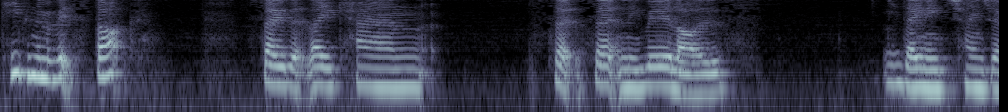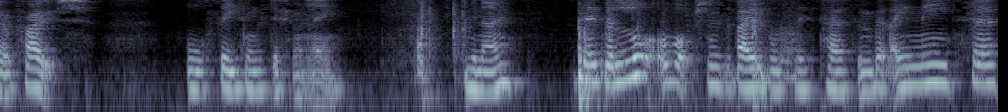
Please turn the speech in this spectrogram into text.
keeping them a bit stuck so that they can certainly realise they need to change their approach or see things differently. You know, there's a lot of options available to this person, but they need to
